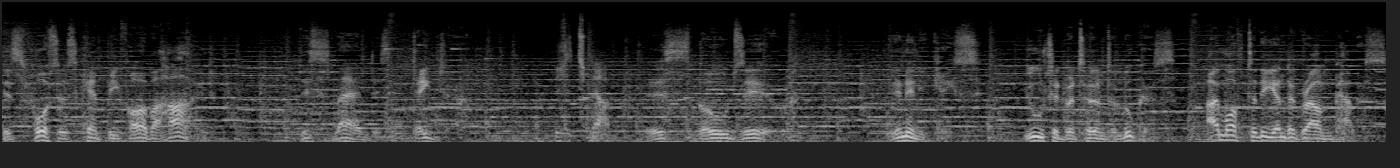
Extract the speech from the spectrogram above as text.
his forces can't be far behind. This land is in danger. This bodes ill. In any case, you should return to Lucas. I'm off to the underground palace.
